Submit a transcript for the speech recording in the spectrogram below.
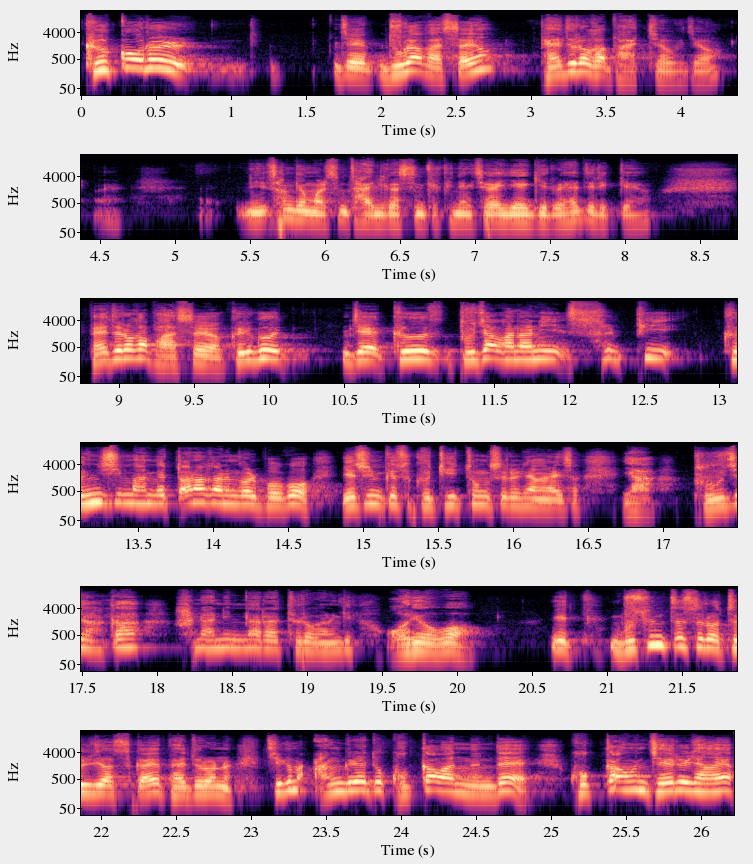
그 꼴을 이제 누가 봤어요? 베드로가 봤죠. 그죠? 이 성경 말씀 다 읽었으니까 그냥 제가 얘기를 해 드릴게요. 베드로가 봤어요. 그리고 이제 그 부자 관원이 슬피 근심하며 떠나가는 걸 보고 예수님께서 그 뒤통수를 향하여서 야, 부자가 하나님 나라 들어가는 게 어려워. 무슨 뜻으로 들렸을까요? 베드로는 지금 안 그래도 고가왔는데 고가운 죄를 향하여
